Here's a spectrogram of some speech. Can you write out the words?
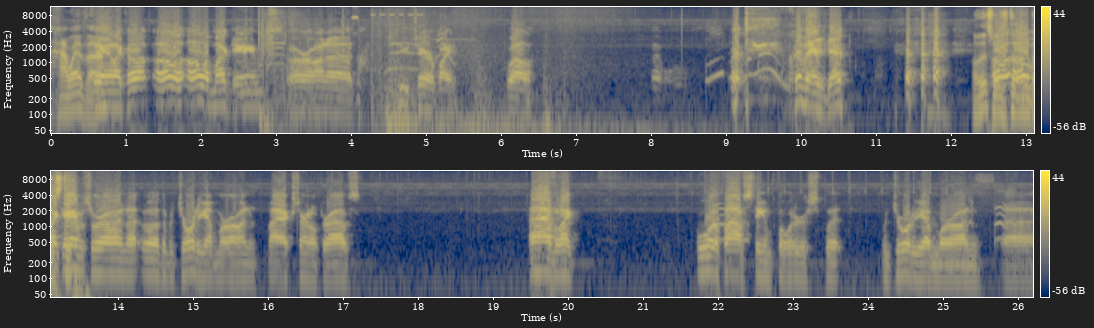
However, yeah, like all, all, all of my games are on a two terabyte. Well, well there you go. oh, this all one's done all my games were on, uh, well, the majority of them are on my external drives. I have like four or five Steam folders, but majority of them are on uh,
